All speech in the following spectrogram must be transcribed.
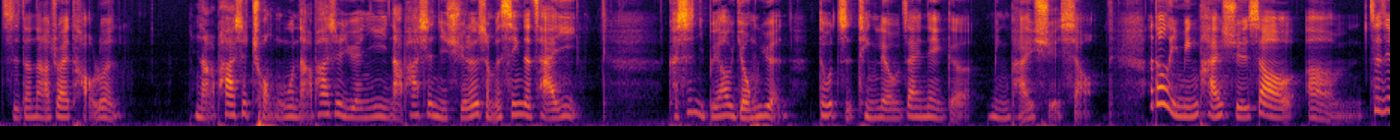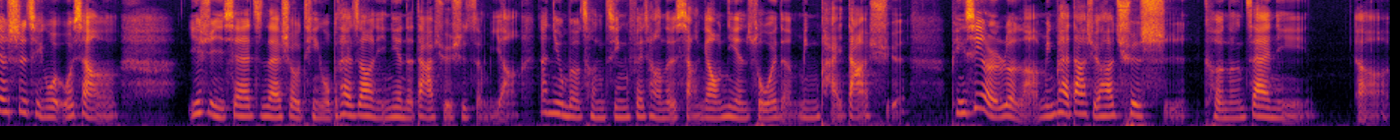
值得拿出来讨论，哪怕是宠物，哪怕是园艺，哪怕是你学了什么新的才艺，可是你不要永远都只停留在那个名牌学校。那到底名牌学校，嗯，这件事情我，我想，也许你现在正在收听，我不太知道你念的大学是怎么样。那你有没有曾经非常的想要念所谓的名牌大学？平心而论啦，名牌大学它确实可能在你呃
